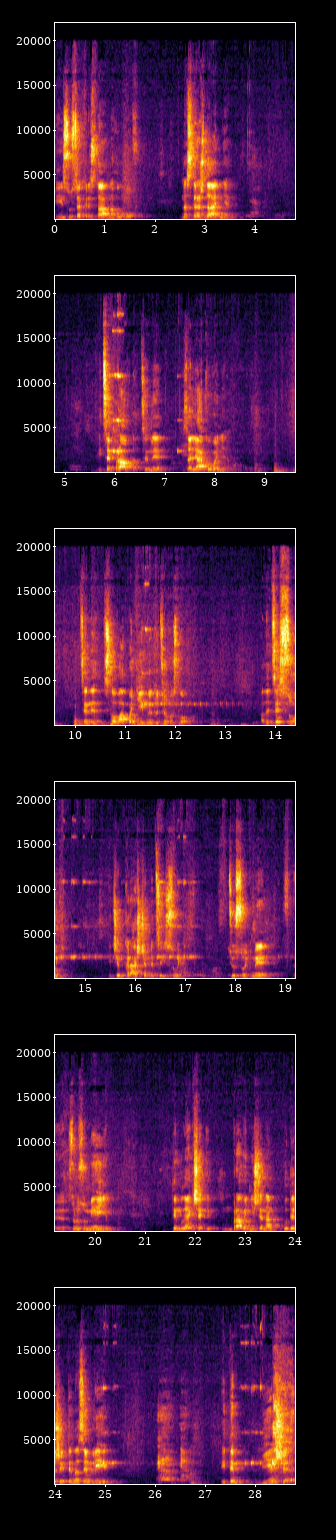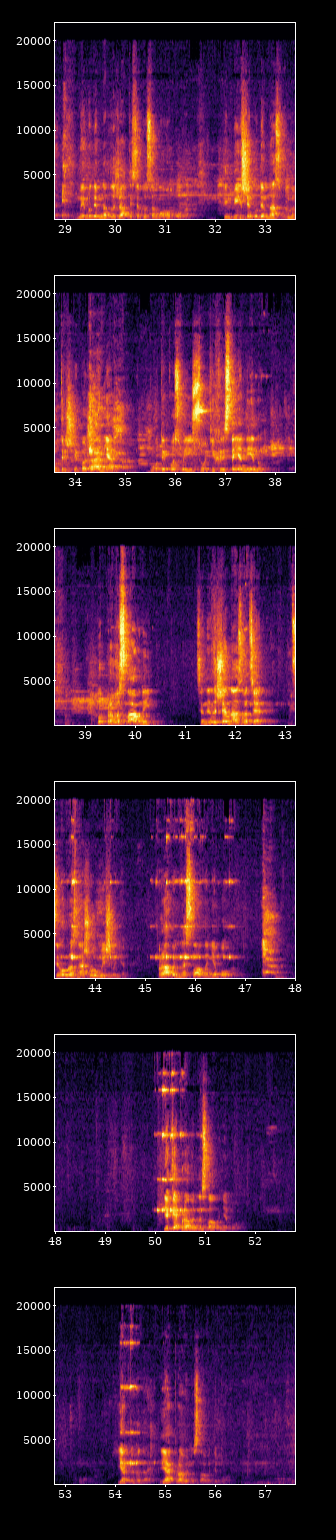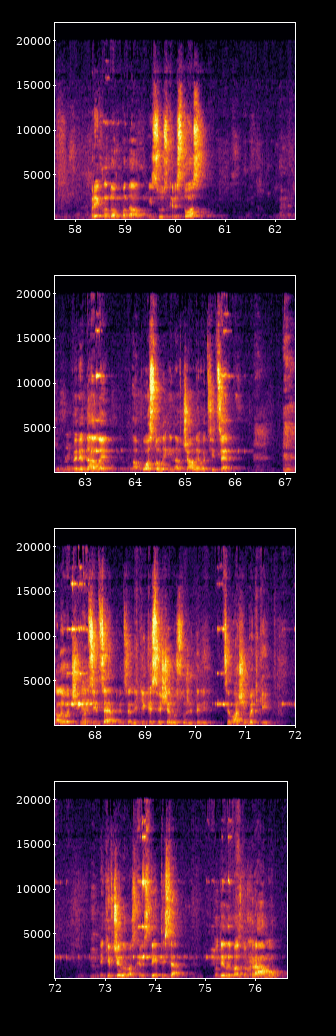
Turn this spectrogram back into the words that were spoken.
Ісуса Христа на Голгофу, на страждання. І це правда, це не залякування, це не слова подібні до цього слова. Але це суть. І чим краще ми цей суть, цю суть ми е, зрозуміємо, тим легше і праведніше нам буде жити на землі. І тим більше ми будемо наближатися до самого Бога. Тим більше буде в нас внутрішнє бажання бути по своїй суті християнином. Бо православний це не лише назва церкви, це образ нашого мишлення, правильне славлення Бога. Яке правильне славлення Бога? Як ви гадаєте, як правильно славити Бога? Прикладом подав Ісус Христос, передали апостоли і навчали оці церкви. Але оці, церкви це не тільки священнослужителі, це ваші батьки, які вчили вас хреститися, водили вас до храму,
